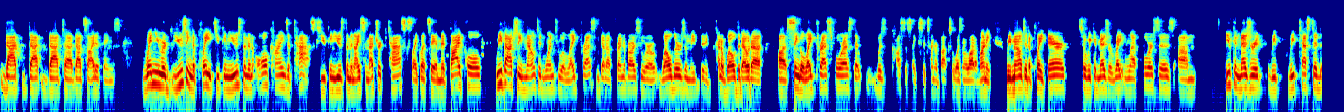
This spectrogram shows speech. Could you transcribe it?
that that that uh, that side of things when you are using the plates, you can use them in all kinds of tasks. You can use them in isometric tasks, like let's say a mid thigh pull. We've actually mounted one to a leg press. We've got a friend of ours who are welders, and we kind of welded out a, a single leg press for us that was cost us like 600 bucks. It wasn't a lot of money. We mounted a plate there so we could measure right and left forces. Um, you can measure it. We've we've tested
